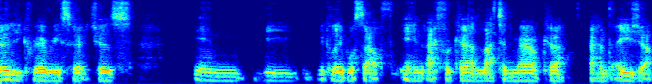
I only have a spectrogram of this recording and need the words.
early career researchers in the, the global south, in Africa, Latin America, and Asia.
